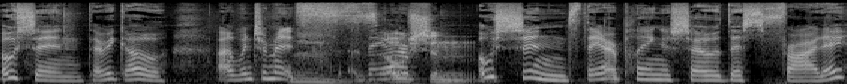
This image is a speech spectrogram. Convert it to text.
Ocean. There we go. Uh, Winter Mitts. They are Ocean. Oceans. They are playing a show this Friday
